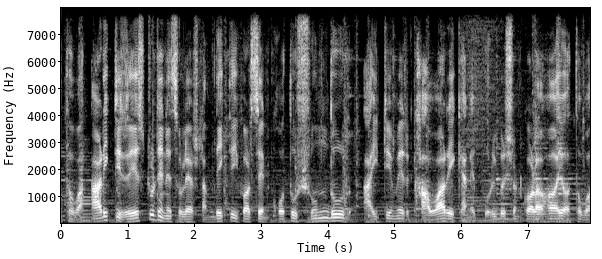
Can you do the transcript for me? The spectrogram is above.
অথবা আরেকটি রেস্টুরেন্টে চলে আসলাম। দেখতেই পারছেন কত সুন্দর আইটেমের খাবার এখানে পরিবেশন করা হয় অথবা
